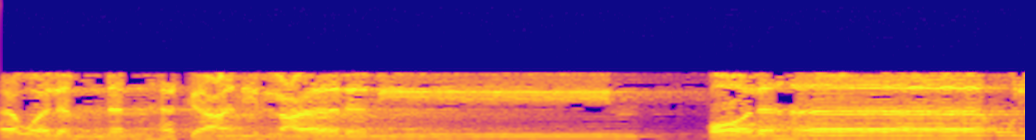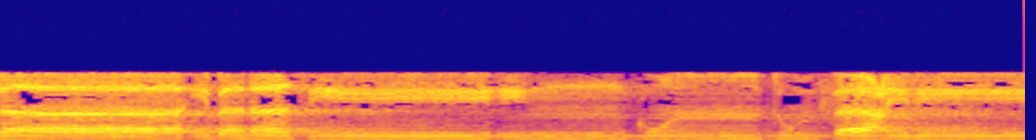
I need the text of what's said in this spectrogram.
أَوَلَمْ نَنْهَكَ عَنِ الْعَالَمِينَ قَالَ هَؤُلَاءِ بَنَاتِي إِن كُنتُمْ فَاعِلِينَ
